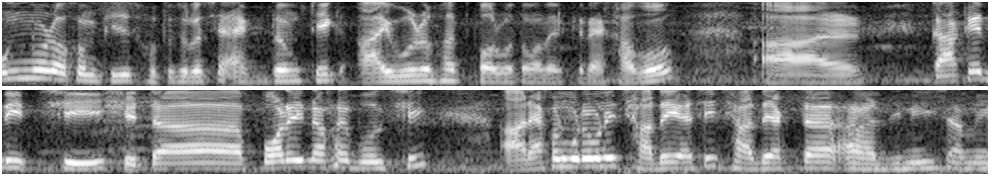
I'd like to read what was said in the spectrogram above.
অন্যরকম কিছু হতে চলেছে। একদম ঠিক আইবুড়ো ভাত পর্ব তোমাদেরকে দেখাবো। আর কাকে দিচ্ছি সেটা পরেই না হয় বলছি। আর এখন মোটামুটি ছাদে আছি। ছাদে একটা জিনিস আমি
